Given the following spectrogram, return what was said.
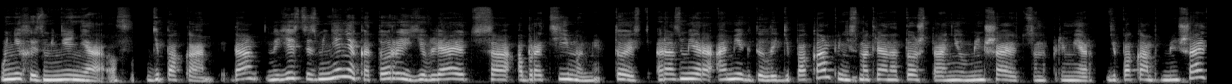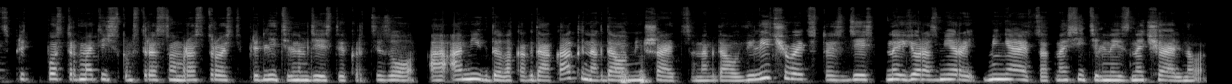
у них изменения в гиппокампе, да? но есть изменения, которые являются обратимыми. То есть размеры амигдалы и гиппокампа, несмотря на то, что они уменьшаются, например, гиппокамп уменьшается при посттравматическом стрессовом расстройстве при длительном действии кортизола, а амигдала когда как, иногда уменьшается, иногда увеличивается, то есть здесь, но ее размеры меняются относительно изначального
